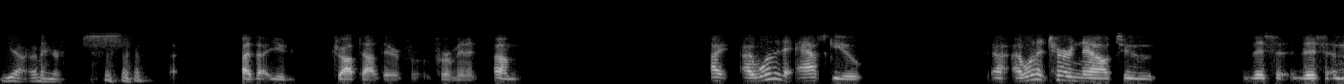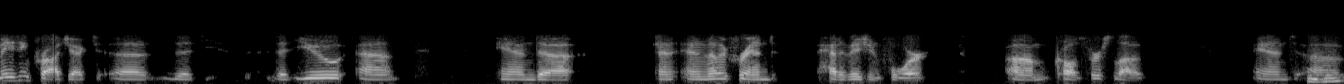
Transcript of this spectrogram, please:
Yeah, I'm here. I thought you dropped out there for for a minute. Um, I I wanted to ask you. Uh, I want to turn now to this this amazing project uh, that that you uh, and, uh, and and another friend had a vision for um, called First Love, and Mhm. uh,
